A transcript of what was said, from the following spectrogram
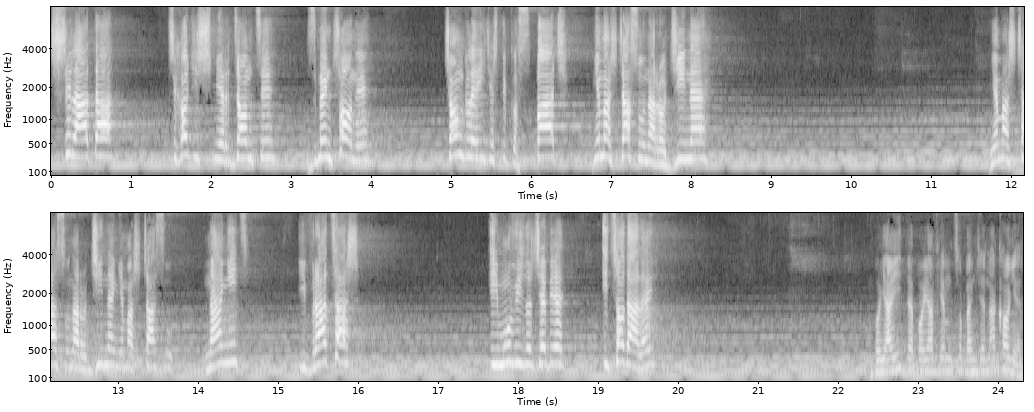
Trzy lata, przychodzisz śmierdzący, zmęczony, ciągle idziesz tylko spać, nie masz czasu na rodzinę. Nie masz czasu na rodzinę, nie masz czasu na nic i wracasz i mówi do ciebie i co dalej? Bo ja idę, bo ja wiem, co będzie na koniec.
